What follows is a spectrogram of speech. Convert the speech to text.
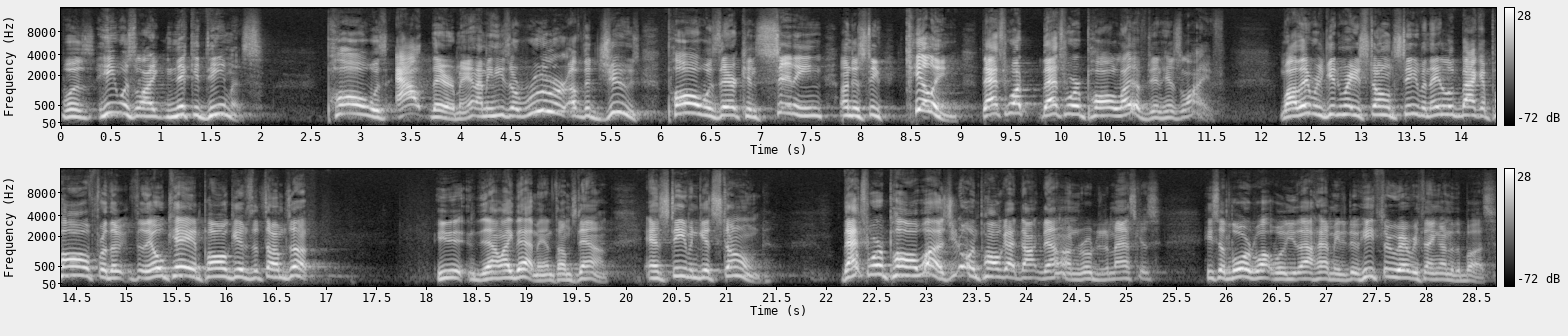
was he was like Nicodemus. Paul was out there, man. I mean, he's a ruler of the Jews. Paul was there consenting unto Steve, killing. That's what that's where Paul lived in his life. While they were getting ready to stone Stephen, they look back at Paul for the, for the okay, and Paul gives the thumbs up. He down like that, man, thumbs down. And Stephen gets stoned. That's where Paul was. You know when Paul got knocked down on the road to Damascus? He said, Lord, what will you thou have me to do? He threw everything under the bus.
